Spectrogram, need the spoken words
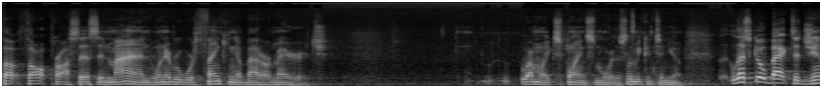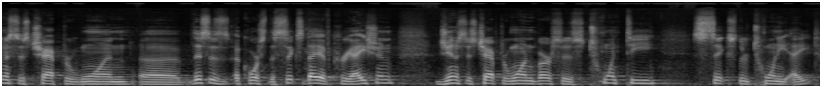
thought, process in mind whenever we're thinking about our marriage. I'm going to explain some more of this. Let me continue on. Let's go back to Genesis chapter 1. Uh, this is, of course, the sixth day of creation. Genesis chapter 1, verses 26 through 28.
